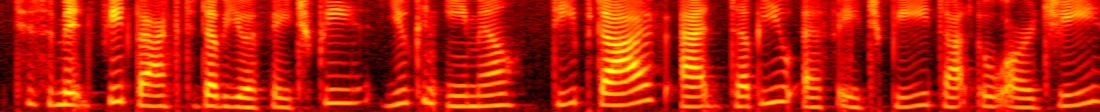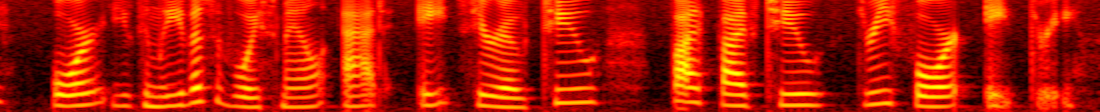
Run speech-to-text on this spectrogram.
To submit feedback to WFHB, you can email deepdive at wfhb.org or you can leave us a voicemail at 802 552 3483.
